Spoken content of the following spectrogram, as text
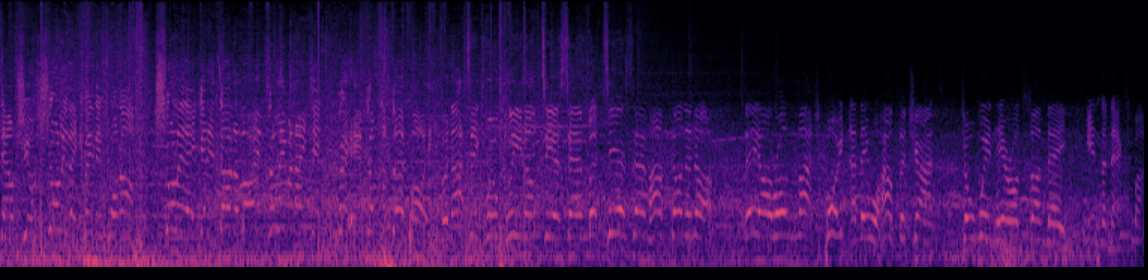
Knockdown shield. Surely they clean this one up. Surely they get it done. Alliance eliminated. But here comes the third party. Fnatic will clean up TSM, but TSM have done enough. They are on match point and they will have the chance to win here on Sunday in the next match.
